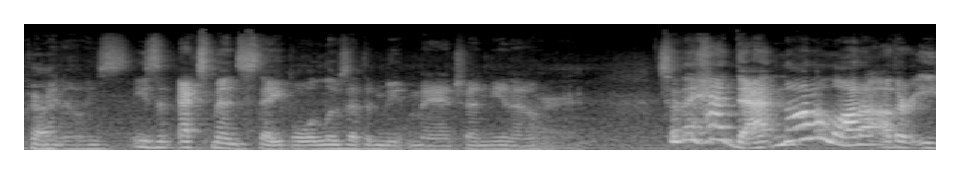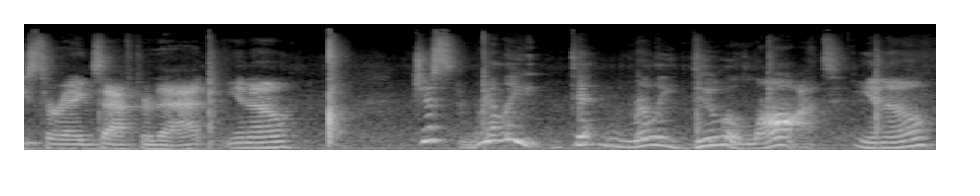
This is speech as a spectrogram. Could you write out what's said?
Okay. You know, he's he's an X Men staple. Lives at the mansion. You know, All right. So they had that. Not a lot of other Easter eggs after that. You know, just really didn't really do a lot. You know.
